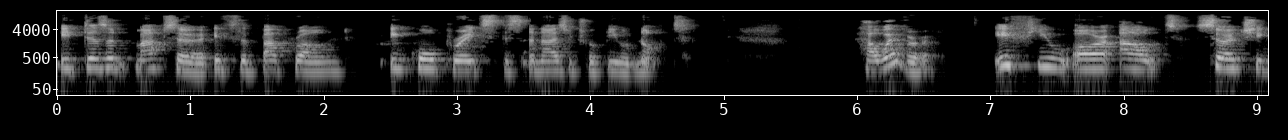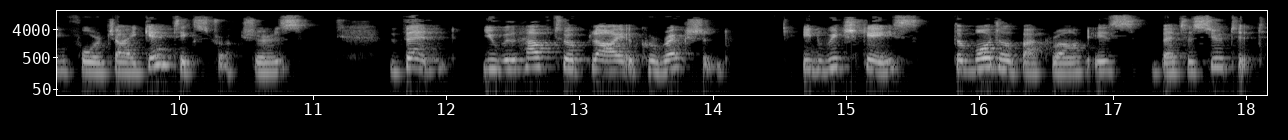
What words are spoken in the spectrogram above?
it doesn't matter if the background incorporates this anisotropy or not. However, if you are out searching for gigantic structures, then you will have to apply a correction, in which case the model background is better suited,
